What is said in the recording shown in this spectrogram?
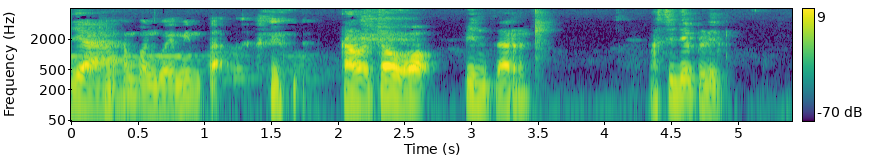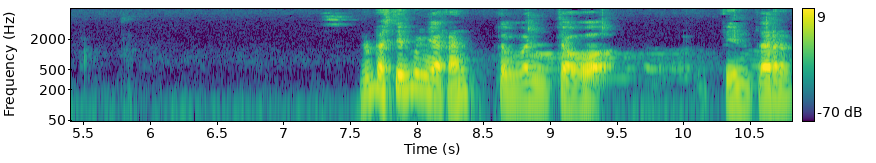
Ya. Kan bukan gue minta. Kalau cowok pinter. Pasti dia pelit. Lu pasti punya kan temen cowok pinter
